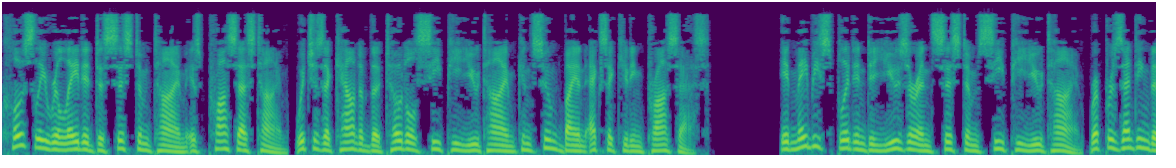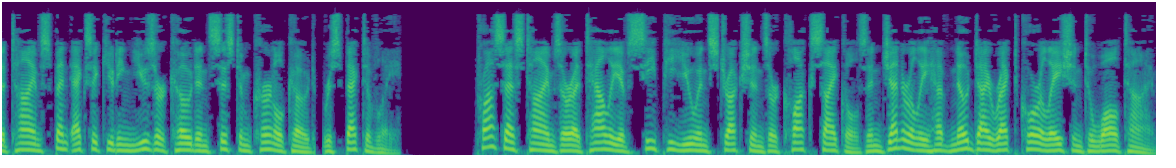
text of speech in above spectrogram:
Closely related to system time is process time, which is a count of the total CPU time consumed by an executing process. It may be split into user and system CPU time, representing the time spent executing user code and system kernel code, respectively. Process times are a tally of CPU instructions or clock cycles and generally have no direct correlation to wall time.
